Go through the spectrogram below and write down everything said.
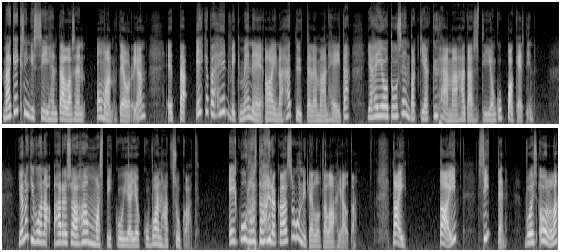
Mä keksinkin siihen tällaisen oman teorian, että ehkäpä Hedvig menee aina hätyttelemään heitä ja he joutuu sen takia kyhämään hätäisesti jonkun paketin. Jonakin vuonna Harry saa hammastikun ja joku vanhat sukat. Ei kuulosta ainakaan suunnitellulta lahjalta. Tai, tai Sitten voisi olla,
